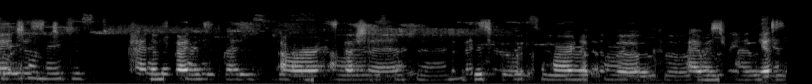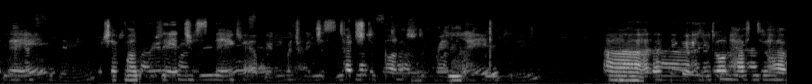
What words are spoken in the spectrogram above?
may just kind of guide our discussion a bit to a part of the book I was reading yesterday, which I found really interesting, and which we just touched upon briefly. Uh, and I think you don't have to have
